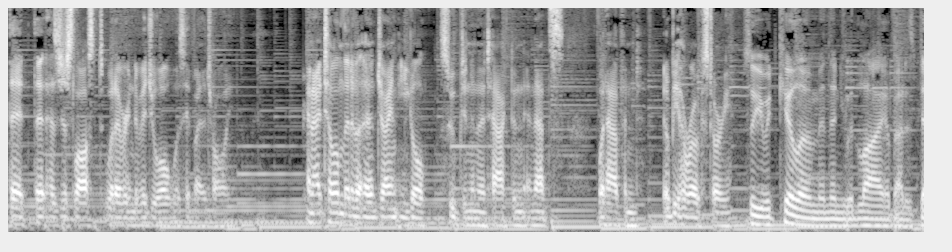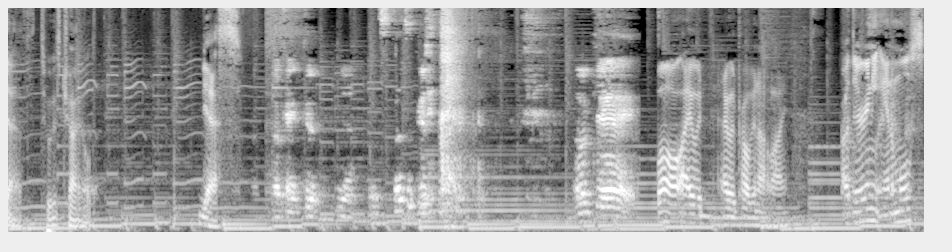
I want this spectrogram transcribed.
that that has just lost whatever individual was hit by the trolley, and I tell him that a, a giant eagle swooped in and attacked, and, and that's what happened. It'll be a heroic story. So you would kill him, and then you would lie about his death to his child. Yes. Okay, good. Yeah, that's that's a good. okay. Well, I would, I would probably not lie. Are there any animals?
